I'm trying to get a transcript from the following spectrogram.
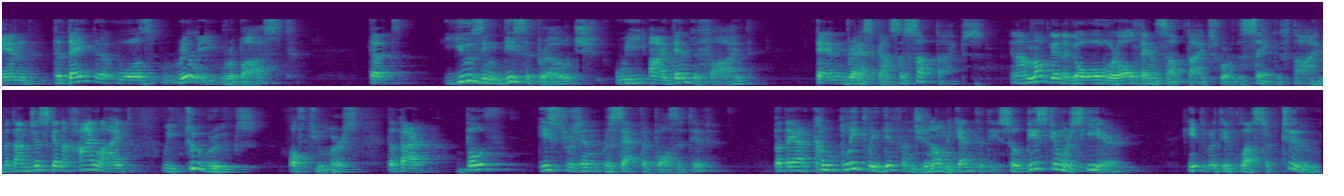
And the data was really robust that using this approach, we identified 10 breast cancer subtypes. And I'm not going to go over all 10 subtypes for the sake of time, but I'm just going to highlight with two groups of tumors that are both estrogen receptor positive, but they are completely different genomic entities. So these tumors here, integrative cluster 2,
